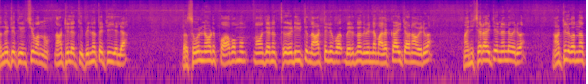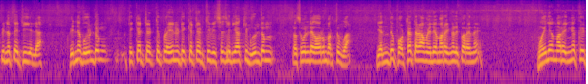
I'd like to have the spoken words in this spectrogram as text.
എന്നിട്ട് തിരിച്ചു വന്നു. നാട്ടിലെത്തി. പിന്നെ തെറ്റിയില്ല. റസൂലിനോട് പാപമും മോചനം തേടിയിട്ട് നാട്ടിൽ വരുന്നത് പിന്നെ മലക്കായിട്ടാണോ വരിക? മനുഷ്യരായിട്ട് തന്നെയല്ലേ വരിക? നാട്ടിൽ വന്നാൽ പിന്നെ തെറ്റിയില്ല. പിന്നെ വീണ്ടും ടിക്കറ്റ് എടുത്ത് പ്ലെയിൻ ടിക്കറ്റ് എടുത്ത് വിസ ശരിയാക്കി വീണ്ടും റസൂലിന്റെ കവറും പുറത്ത് പോവാം. എന്ത് പൊട്ടത്തരാ മൊയ്ലിയമാർ നിങ്ങൾ പറയുന്നത് മൊയ്ലിയമാർ ഇങ്ങക്ക്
